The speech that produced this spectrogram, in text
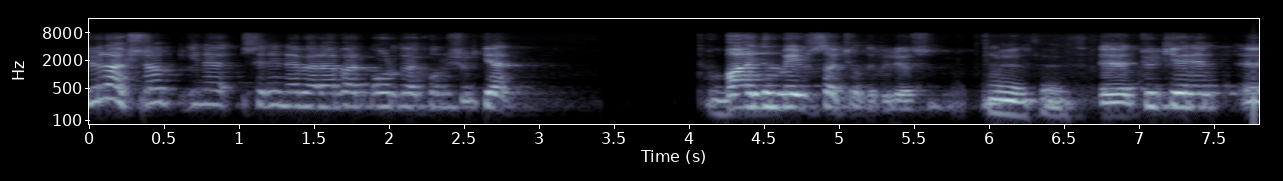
Dün akşam yine seninle beraber orada konuşurken Biden mevzusu açıldı biliyorsun. Evet, evet. Ee, Türkiye'nin e,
